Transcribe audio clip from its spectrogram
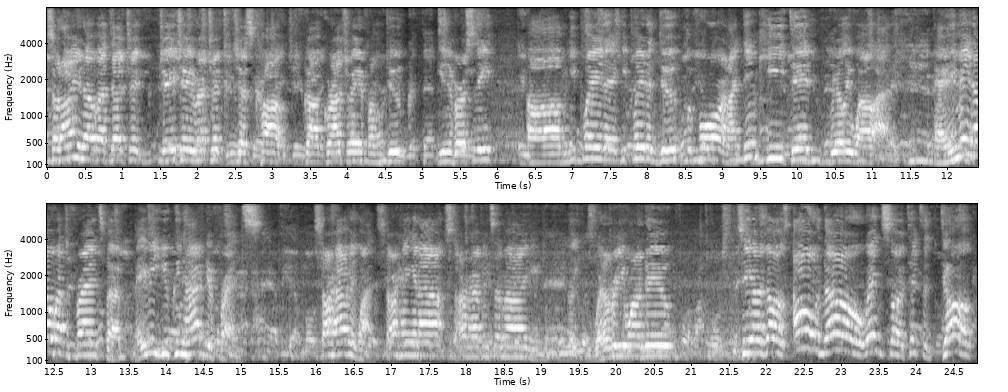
So now you know about that JJ Redick just got, graduated from Duke University. Um, he played at, he played at Duke before, and I think he did really well at it. And he may know about the friends, but maybe you can have your friends. Start having one. Start hanging out. Start having some uh, you- like whatever you want to do. See how it goes. Oh no! Winslow takes a dunk,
